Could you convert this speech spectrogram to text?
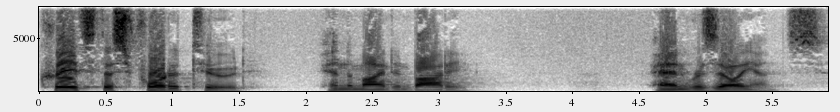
creates this fortitude in the mind and body, and resilience,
